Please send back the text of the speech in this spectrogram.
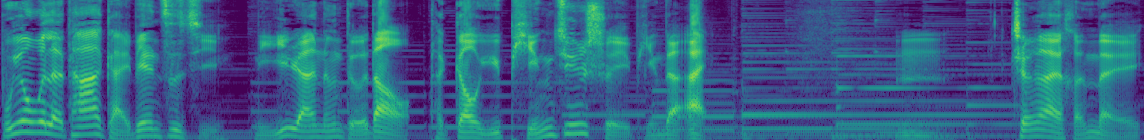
不用为了他改变自己，你依然能得到他高于平均水平的爱。嗯，真爱很美，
